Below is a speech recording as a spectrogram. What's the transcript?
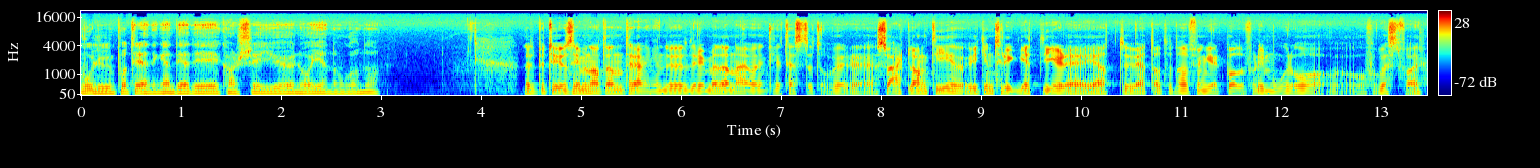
volum på trening enn det de kanskje gjør nå gjennomgående. da. Det betyr jo, Simen, at den treningen du driver med, den er jo egentlig testet over eh, svært lang tid. Hvilken trygghet gir det i at du vet at det har fungert både for din mor og, og for bestefar?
